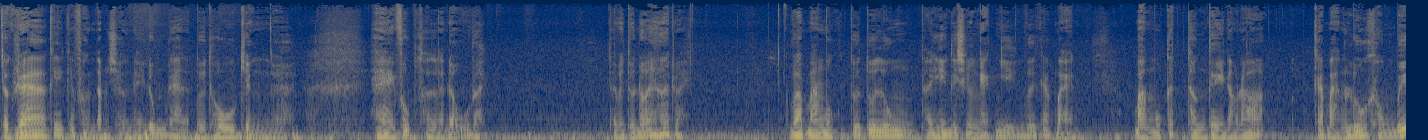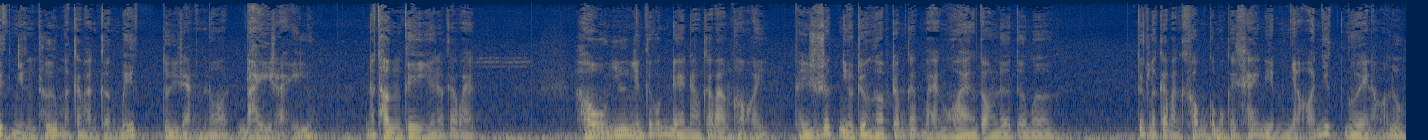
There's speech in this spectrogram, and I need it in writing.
thực ra cái cái phần tâm sự này đúng ra tôi thu chừng à, hai phút thôi là đủ rồi. Tại vì tôi nói hết rồi. Và bằng một, tôi tôi luôn thể hiện cái sự ngạc nhiên với các bạn. Bằng một cách thần kỳ nào đó, các bạn luôn không biết những thứ mà các bạn cần biết. Tuy rằng nó đầy rẫy luôn. Nó thần kỳ vậy đó các bạn. Hầu như những cái vấn đề nào các bạn hỏi, thì rất nhiều trường hợp trong các bạn hoàn toàn lơ tơ mơ tức là các bạn không có một cái khái niệm nhỏ nhất về nó luôn.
